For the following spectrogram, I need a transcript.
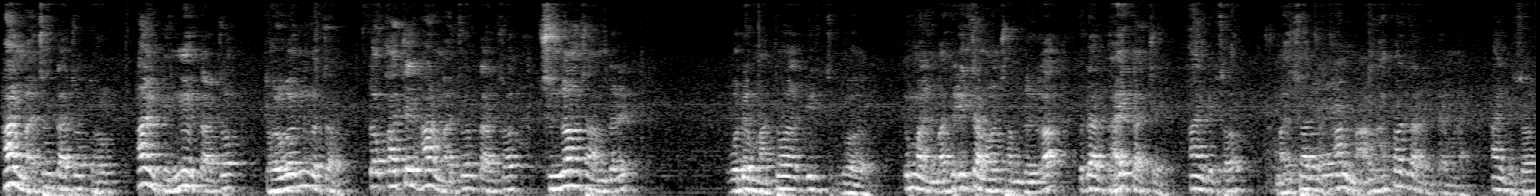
하늘 말씀 따라서 돌, 하늘 경륜 따라서 돌고 있는 것처럼 똑같이 하늘 말씀 따라서 순종한 사람들이 우리 마토한 그 그만 마토 일장 온 사람들과 그다음 다윗같이 하나님께서 말씀하신 한 마음 합한 자이기 때문에 하나님께서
